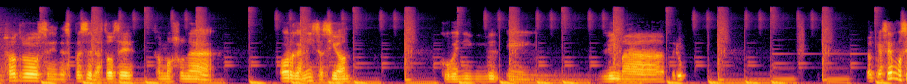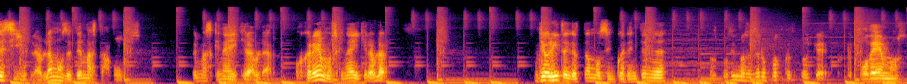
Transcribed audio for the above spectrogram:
Nosotros, eh, después de las 12, somos una organización juvenil en Lima, Perú. Lo que hacemos es simple, hablamos de temas tabús, temas que nadie quiere hablar, o creemos que nadie quiere hablar. Y ahorita que estamos en cuarentena, nos pusimos a hacer un podcast porque, porque podemos,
